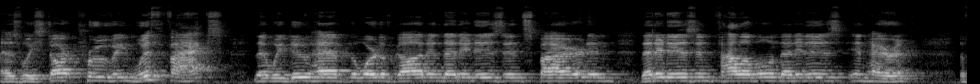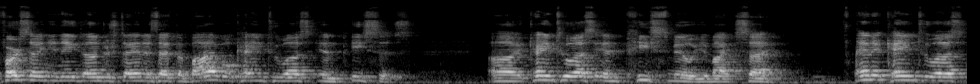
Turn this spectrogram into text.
as we start proving with facts that we do have the Word of God and that it is inspired and that it is infallible and that it is inherent. The first thing you need to understand is that the Bible came to us in pieces. Uh, it came to us in piecemeal, you might say. And it came to us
